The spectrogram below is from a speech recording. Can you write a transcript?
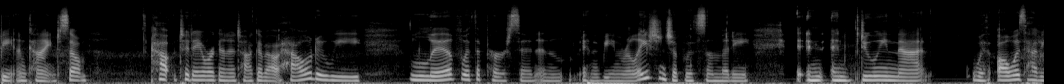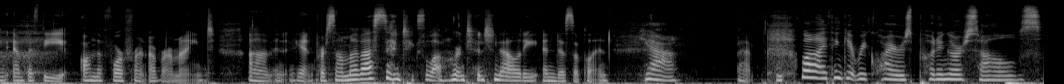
be unkind. So how today we're going to talk about how do we live with a person and and be in relationship with somebody and and doing that with always having empathy on the forefront of our mind. Um, and again, for some of us, it takes a lot more intentionality and discipline. Yeah. But Well, I think it requires putting ourselves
